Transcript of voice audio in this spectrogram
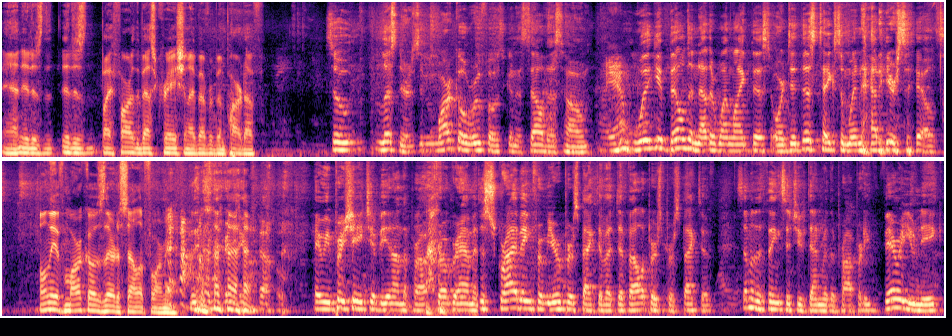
and it is it is by far the best creation I've ever been part of. So, listeners, Marco Rufo is going to sell this home. I am. Will you build another one like this, or did this take some wind out of your sails? Only if Marco's there to sell it for me. there you go. Hey, we appreciate you being on the pro- program and describing from your perspective, a developer's perspective, some of the things that you've done with the property. Very unique.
